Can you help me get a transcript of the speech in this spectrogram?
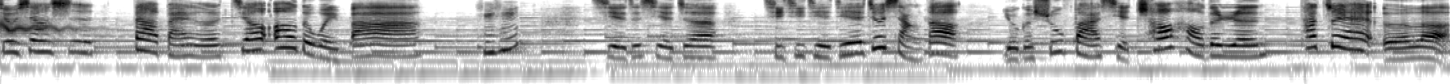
就像是大白鹅骄傲的尾巴啊！哼哼，写着写着，琪琪姐姐就想到有个书法写超好的人，他最爱鹅了。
